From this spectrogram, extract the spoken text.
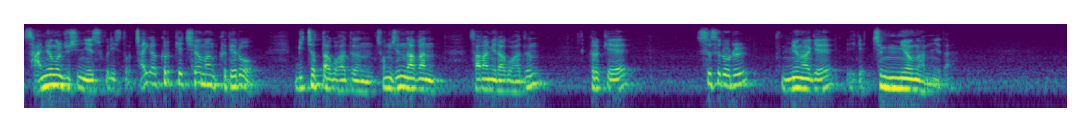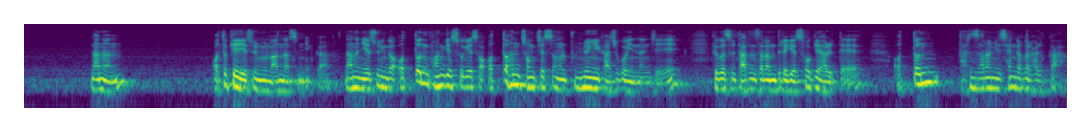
사명을 주신 예수 그리스도 자기가 그렇게 체험한 그대로 미쳤다고 하든 정신 나간 사람이라고 하든 그렇게 스스로를 분명하게 이게 증명합니다. 나는 어떻게 예수님을 만났습니까? 나는 예수님과 어떤 관계 속에서 어떠한 정체성을 분명히 가지고 있는지 그것을 다른 사람들에게 소개할 때 어떤 다른 사람이 생각을 할까?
